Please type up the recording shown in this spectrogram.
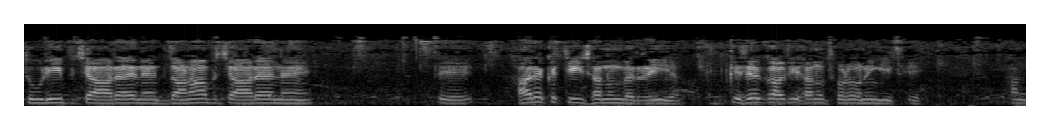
ਤੂੜੀ ਪਹੁੰਚਾ ਰਹੇ ਨੇ, ਦਾਣਾ ਪਹੁੰਚਾ ਰਹੇ ਨੇ। ਤੇ ਹਰ ਇੱਕ ਚੀਜ਼ ਸਾਨੂੰ ਮਿਲ ਰਹੀ ਆ। ਕਿਸੇ ਗੱਲ ਦੀ ਸਾਨੂੰ ਥੋੜੋ ਨਹੀਂ ਇੱਥੇ। ਹਾਂ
